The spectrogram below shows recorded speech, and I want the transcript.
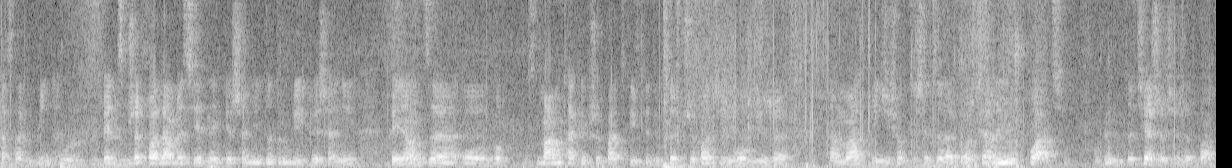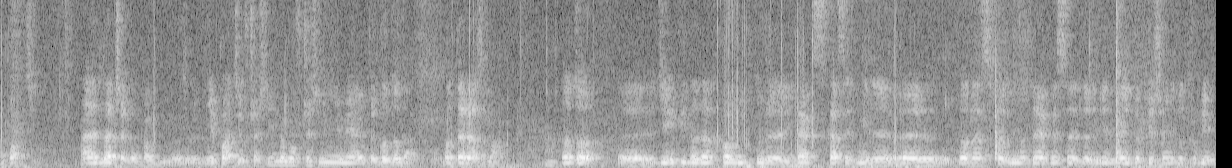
kasa gminy. Więc przekładamy z jednej kieszeni do drugiej kieszeni pieniądze, e, bo mam takie przypadki, kiedy ktoś przychodzi i mówi, że tam ma 50 tysięcy zaległości, ale już płaci. Mówię, no to cieszę się, że pan płaci. Ale dlaczego pan e, nie płacił wcześniej? No bo wcześniej nie miałem tego dodatku. No teraz mam. No to e, dzięki dodatkowi, który i tak z kasy gminy e, do nas wchodzi, no to jak ja sobie do jednej do kieszeni, do drugiej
